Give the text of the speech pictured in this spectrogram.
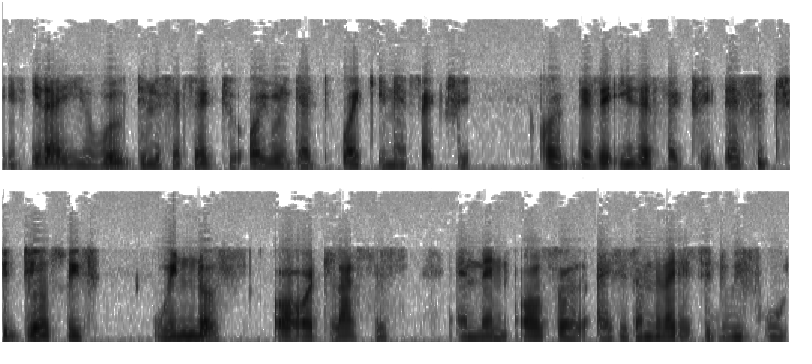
It's either you will with a factory or you will get work in a factory. Because there's a easier factory. The factory deals with windows or glasses, and then also I see something that has to do with wood.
